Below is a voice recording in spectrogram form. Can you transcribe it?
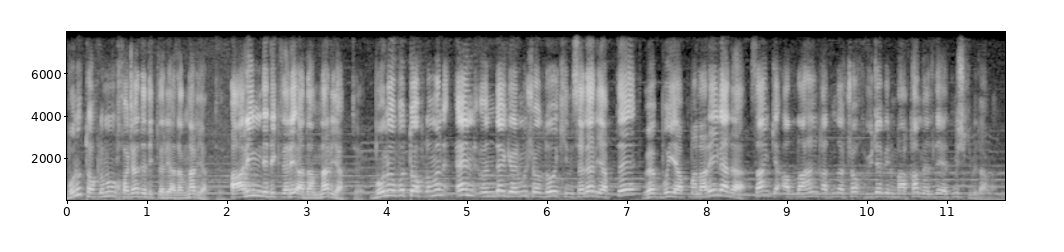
Bunu toplumun hoca dedikleri adamlar yaptı. Alim dedikleri adamlar yaptı. Bunu bu toplumun en önde görmüş olduğu kimseler yaptı ve bu yapmalarıyla da sanki Allah'ın katında çok yüce bir makam elde etmiş gibi davrandılar.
